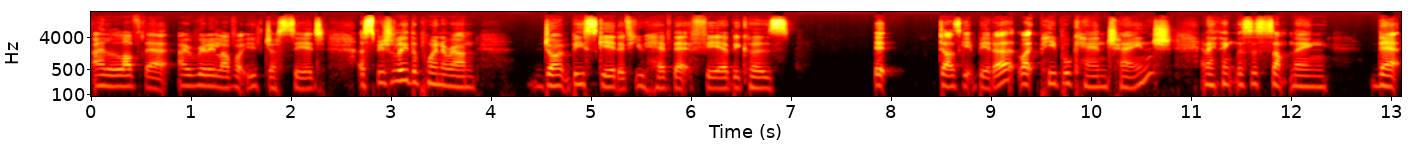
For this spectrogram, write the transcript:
I love that. I really love what you've just said, especially the point around don't be scared if you have that fear because it does get better. Like people can change. And I think this is something that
